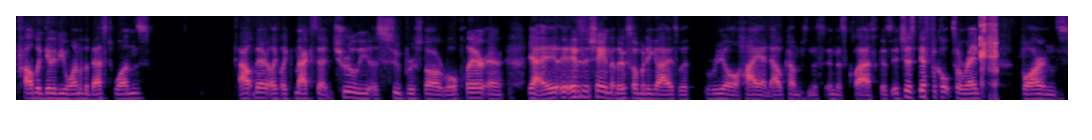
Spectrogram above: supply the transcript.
probably going to be one of the best ones out there. Like like Max said, truly a superstar role player. And yeah, it, it is a shame that there's so many guys with real high end outcomes in this in this class because it's just difficult to rank Barnes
